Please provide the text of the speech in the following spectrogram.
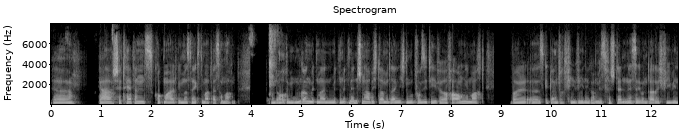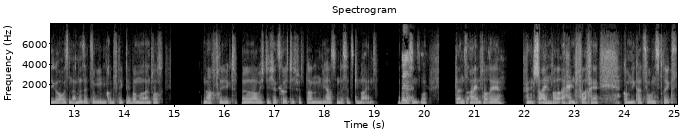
äh, ja, shit happens, guck mal halt, wie wir das nächste Mal besser machen. Und auch im Umgang mit meinen mit Mitmenschen habe ich damit eigentlich nur positive Erfahrungen gemacht, weil äh, es gibt einfach viel weniger Missverständnisse und dadurch viel weniger Auseinandersetzungen und Konflikte, weil man einfach nachfragt. Ja, habe ich dich jetzt richtig verstanden? Wie hast du das jetzt gemeint? Ja, das sind so ganz einfache, scheinbar einfache Kommunikationstricks,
